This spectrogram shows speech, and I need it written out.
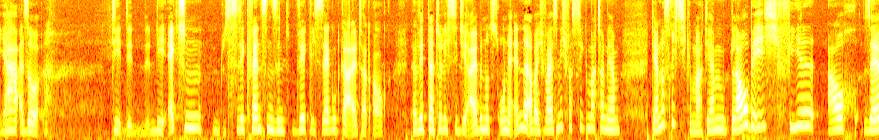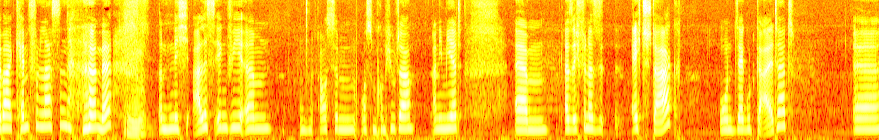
ja, also die, die, die Action-Sequenzen sind wirklich sehr gut gealtert auch. Da wird natürlich CGI benutzt ohne Ende, aber ich weiß nicht, was sie gemacht haben. Die haben, die haben das richtig gemacht. Die haben, glaube ich, viel auch selber kämpfen lassen ne? Mhm. und nicht alles irgendwie ähm, aus, dem, aus dem Computer animiert. Ähm, also ich finde das echt stark und sehr gut gealtert. Äh,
